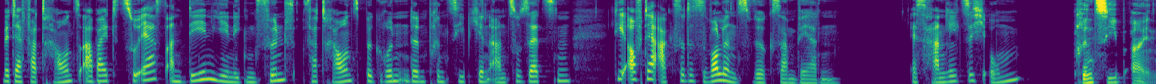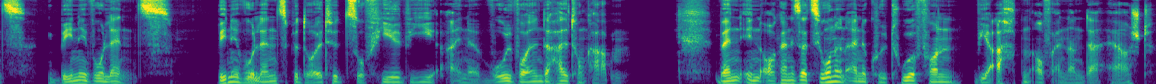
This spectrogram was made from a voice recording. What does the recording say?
mit der Vertrauensarbeit zuerst an denjenigen fünf vertrauensbegründenden Prinzipien anzusetzen, die auf der Achse des Wollens wirksam werden. Es handelt sich um Prinzip 1 Benevolenz. Benevolenz bedeutet so viel wie eine wohlwollende Haltung haben. Wenn in Organisationen eine Kultur von wir achten aufeinander herrscht,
